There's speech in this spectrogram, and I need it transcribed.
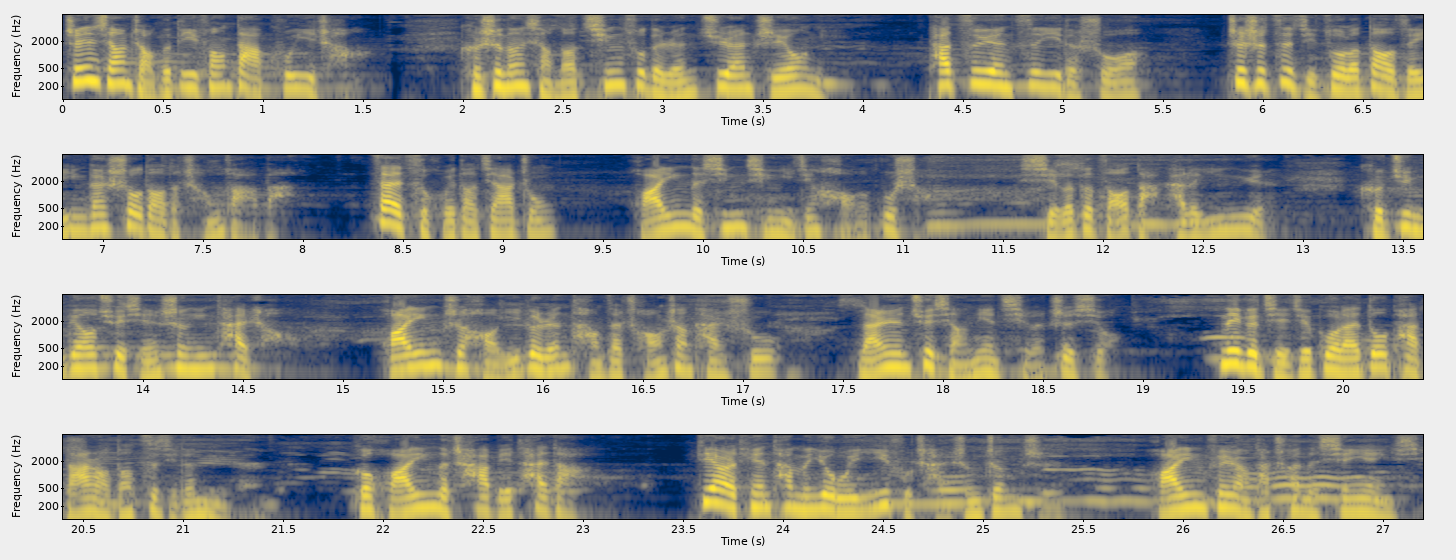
真想找个地方大哭一场，可是能想到倾诉的人居然只有你。他自怨自艾地说：「这是自己做了盗贼应该受到的惩罚吧？」再次回到家中，华英的心情已经好了不少。洗了个澡，打开了音乐。可俊彪却嫌声音太吵，华英只好一个人躺在床上看书。男人却想念起了智秀，那个姐姐过来都怕打扰到自己的女人，和华英的差别太大了。第二天，他们又为衣服产生争执，华英非让他穿的鲜艳一些，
